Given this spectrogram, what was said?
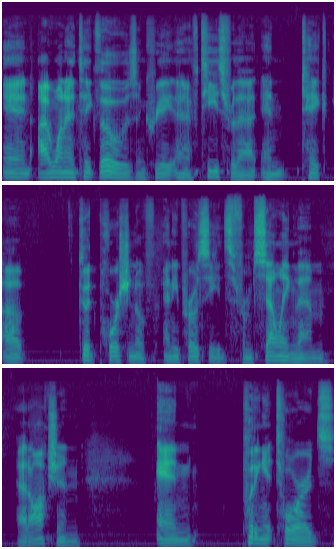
and i want to take those and create nfts for that and take a good portion of any proceeds from selling them at auction and putting it towards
